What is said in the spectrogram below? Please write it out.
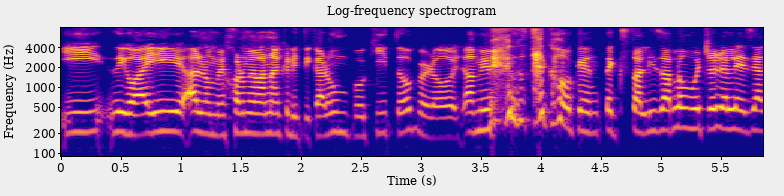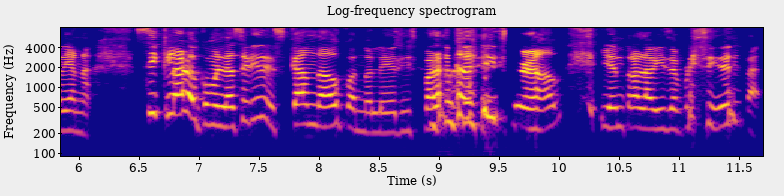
Y digo, ahí a lo mejor me van a criticar un poquito, pero a mí me gusta como que textualizarlo mucho. Yo le decía a Diana, sí, claro, como en la serie de Scandal, cuando le disparan a Fitzgerald y entra la vicepresidenta.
